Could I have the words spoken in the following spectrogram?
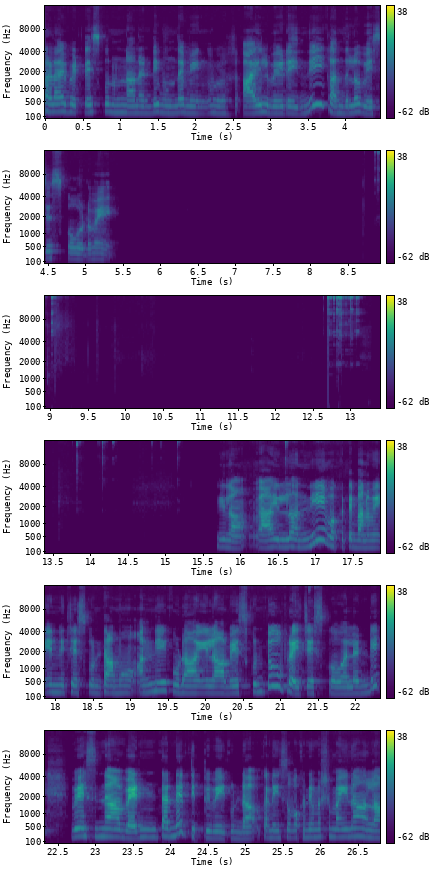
కడాయి పెట్టేసుకుని ఉన్నానండి. ముందే మీ ఆయిల్ వేడైంది ఇక అందులో వేసేసుకోవడమే. ఇలా ఆయిల్లో అన్నీ ఒకటి మనం ఎన్ని చేసుకుంటామో అన్నీ కూడా ఇలా వేసుకుంటూ ఫ్రై చేసుకోవాలండి. వేసిన వెంటనే తిప్పి వేయకుండా కనీసం ఒక నిమిషమైనా అలా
